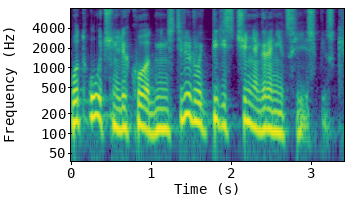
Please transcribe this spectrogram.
Вот очень легко администрировать пересечение границы есть списки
